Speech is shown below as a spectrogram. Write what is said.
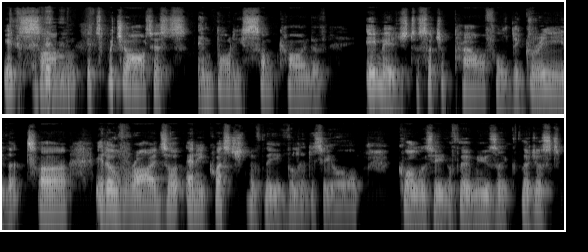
It's um, it's which artists embody some kind of image to such a powerful degree that uh, it overrides any question of the validity or quality of their music. They're just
